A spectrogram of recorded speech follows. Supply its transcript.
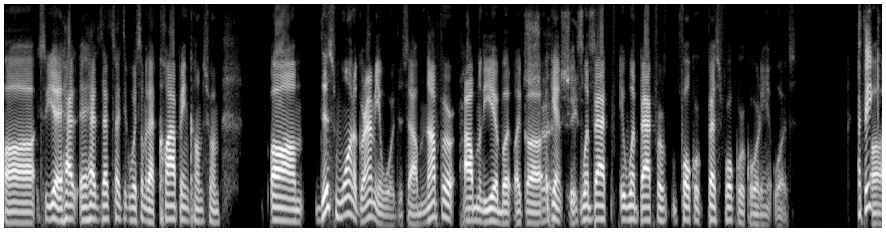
Uh, so yeah, it has it has that's I think where some of that clapping comes from. Um, this won a Grammy Award. This album, not for album of the year, but like uh, Should, again, it went back. It went back for folk best folk recording. It was. I think Uh,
